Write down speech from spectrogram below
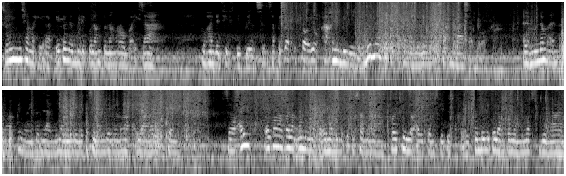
So, hindi siya mahirap. Ito, nabili ko lang to ng roba isa. 250 pills. Sa pila, ito yung aking binili. Doon na ito ako namili sa ambassador. Alam mo naman, ang mga Pinoy, doon lagi namimili kasi nandun yung mga kailangan natin. So, ay, ito nga palang una na to, ay nabili ko sa mga 4 kilo items dito sa Kuwait. Nabili ko lang to ng Nos Dinar.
